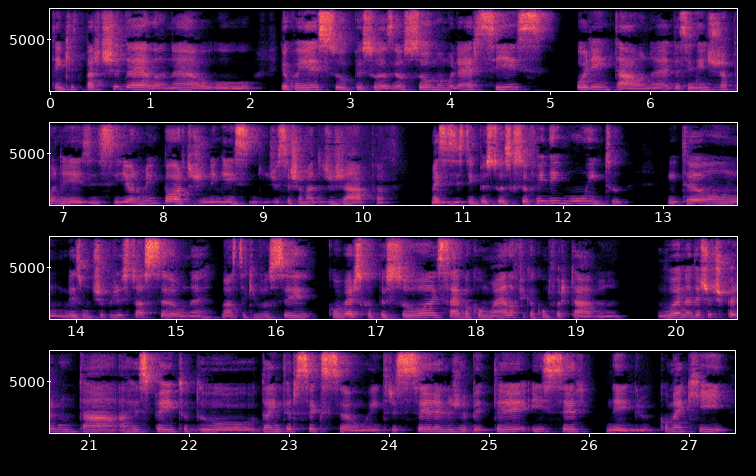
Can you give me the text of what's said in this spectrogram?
Tem que partir dela, né? O, eu conheço pessoas, eu sou uma mulher cis oriental, né, descendente de japoneses, e eu não me importo de ninguém de ser chamado de japa, mas existem pessoas que se ofendem muito. Então, mesmo tipo de situação, né? Basta que você converse com a pessoa e saiba como ela fica confortável, né? Luana, deixa eu te perguntar a respeito do, da intersecção entre ser LGBT e ser negro. Como é que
